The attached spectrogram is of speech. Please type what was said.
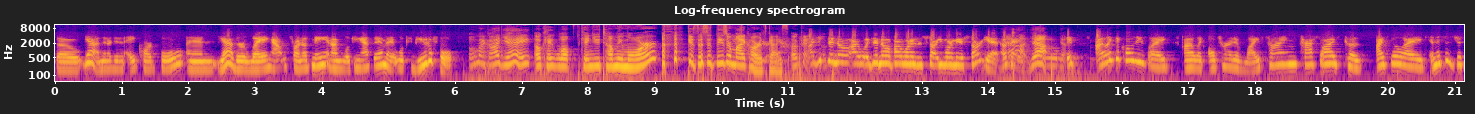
So yeah, and then I did an eight card pull, and yeah, they're laying out in front of me, and I'm looking at them, and it looks beautiful. Oh my God! Yay! Okay, well, can you tell me more? Because this is these are my cards, guys. Okay. I just didn't know. I didn't know if I wanted to start. You wanted me to start yet? Okay. Yeah, yeah, So yeah. It's. I like to call these like uh, like alternative lifetime past lives because I feel like, and this is just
